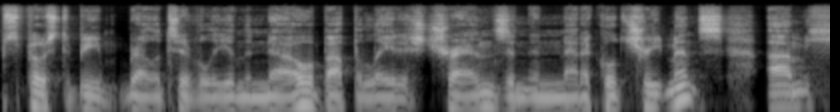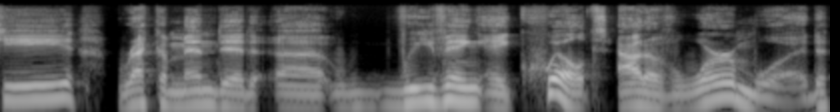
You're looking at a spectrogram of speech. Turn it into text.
supposed to be relatively in the know about the latest trends and, and medical treatments. Um, he recommended uh, weaving a quilt out of wormwood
